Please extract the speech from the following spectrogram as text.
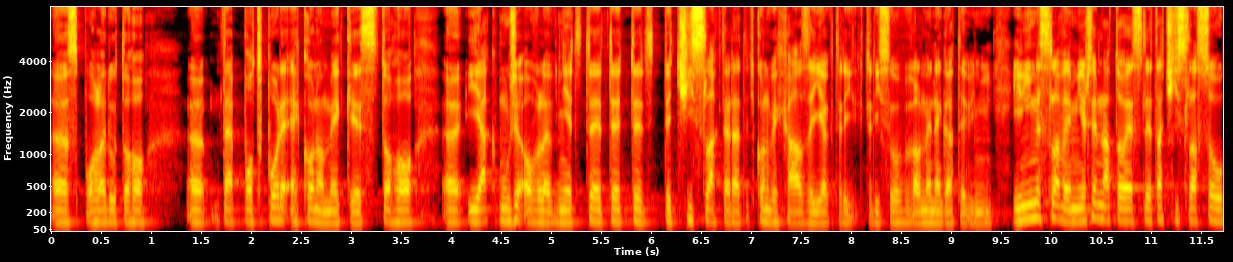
eh, z pohledu toho, Eh, té podpory ekonomiky, z toho, jak může ovlivnit ty, ty, ty, ty čísla, které teď vycházejí a které jsou velmi negativní. Jinými slovy, mířím na to, jestli ta čísla jsou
